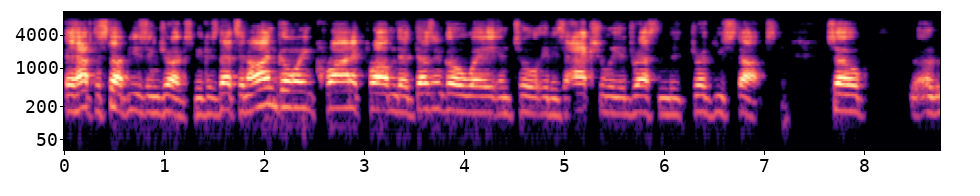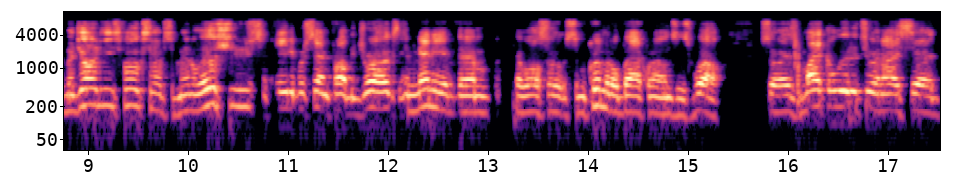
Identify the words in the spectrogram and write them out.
They have to stop using drugs because that's an ongoing chronic problem that doesn't go away until it is actually addressed and the drug use stops. So, uh, the majority of these folks have some mental issues, 80% probably drugs, and many of them have also some criminal backgrounds as well. So, as Mike alluded to, and I said,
